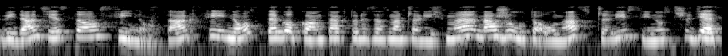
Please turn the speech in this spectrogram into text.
widać jest to sinus, tak? Sinus tego kąta, który zaznaczyliśmy na żółto u nas, czyli sinus 30.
